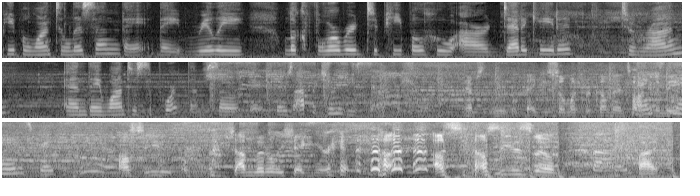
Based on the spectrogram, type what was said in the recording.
people want to listen. They they really look forward to people who are dedicated to run and they want to support them. So there, there's opportunities there for sure. Absolutely. Well, thank you so much for coming and talking Thanks, to me. Nate. It's great to see you. I'll see you. I'm literally shaking your hand. I'll, I'll see you soon. Bye. Bye.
